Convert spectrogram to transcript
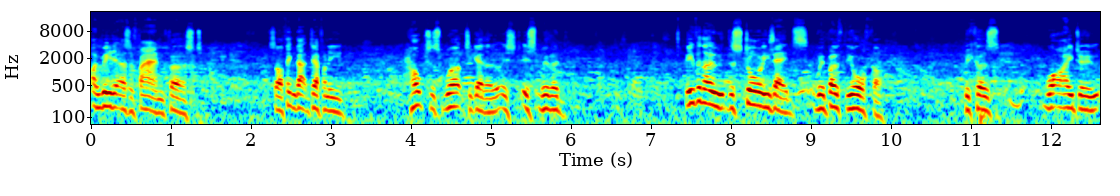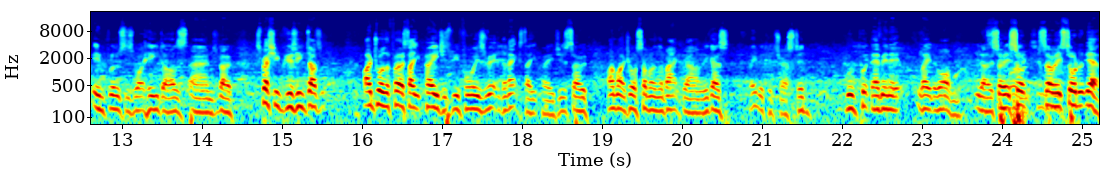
I read it as a fan first. So I think that definitely helps us work together. Is, is with a, even though the story's Ed's, we're both the author because what I do influences what he does, and you know, especially because he does. I draw the first eight pages before he's written the next eight pages, so I might draw someone in the background. And he goes, "They look interested. We'll put them in it later on." You know, so it's sort, Symbolic, so it's sort of yeah.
